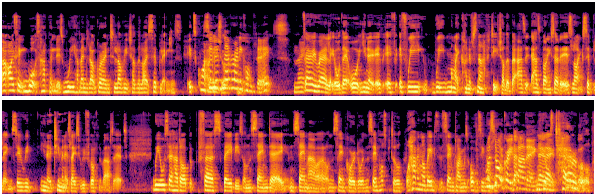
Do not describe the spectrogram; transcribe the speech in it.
I I think what's happened is we have ended up growing to love each other like siblings. It's quite So there's never any conflict. No. Very rarely, or there, or you know, if, if if we we might kind of snap at each other, but as it, as Bunny said, it is like siblings. So we, you know, two minutes later we've forgotten about it. We also had our first babies on the same day, in the same hour, on the same corridor, in the same hospital. Well, having our babies at the same time was obviously not Was not good- great that- planning. No, No, it was terrible. terrible.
